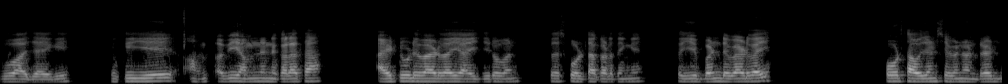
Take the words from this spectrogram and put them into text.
वो आ जाएगी। क्योंकि ये हम, अभी हमने निकाला था I two divide by I zero one तो इसको उल्टा कर देंगे। तो ये one divide by four thousand seven hundred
